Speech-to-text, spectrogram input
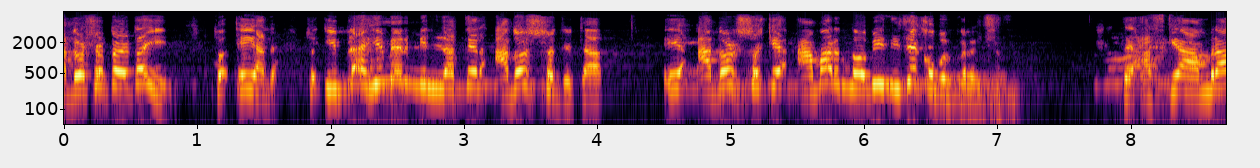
আদর্শ তো এটাই। তো এই তো ইব্রাহিমের মিল্লাতের আদর্শ যেটা, এই আদর্শকে আমার নবী নিজে কবুল করেছেন। তো আজকে আমরা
